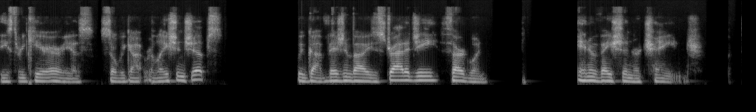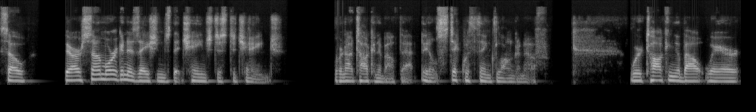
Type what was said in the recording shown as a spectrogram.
these three key areas. So we got relationships, we've got vision, values, strategy. Third one, innovation or change. So there are some organizations that change just to change. We're not talking about that. They don't stick with things long enough. We're talking about where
